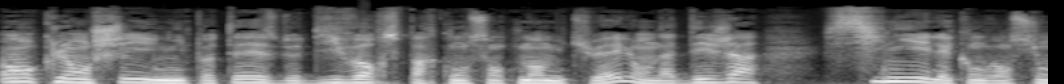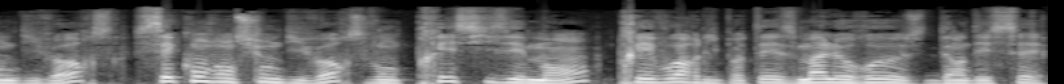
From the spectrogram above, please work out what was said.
enclenché une hypothèse de divorce par consentement mutuel, on a déjà signé les conventions de divorce. Ces conventions de divorce vont précisément prévoir l'hypothèse malheureuse d'un décès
